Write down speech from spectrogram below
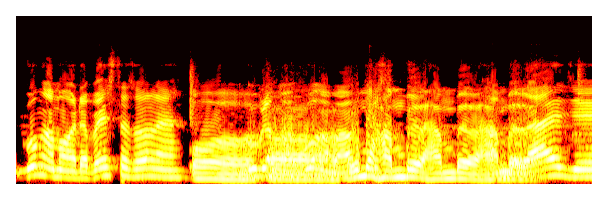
Gue gak mau ada pesta soalnya. oh Gua bilang, gua nggak mau. lu mau humble humble Humble aja.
